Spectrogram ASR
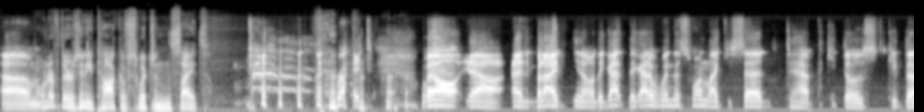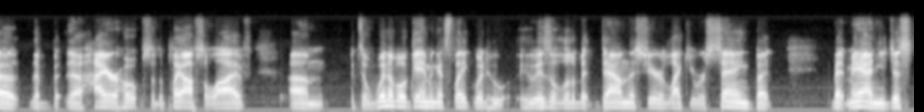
I um, wonder if there's any talk of switching the sites. right. Well, yeah, and but I, you know, they got they got to win this one, like you said, to have to keep those keep the the, the higher hopes of the playoffs alive. Um, it's a winnable game against Lakewood, who who is a little bit down this year, like you were saying, but but man, you just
